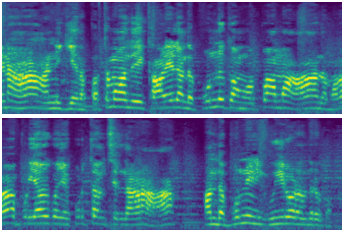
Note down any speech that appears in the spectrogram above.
ஏன்னா அன்னைக்கு அந்த பத்தொன்பதாம் தேதி காலையில அந்த பொண்ணுக்கு அவங்க அப்பா அம்மா அந்த மிளகா பொடியாவது கொஞ்சம் கொடுத்து அமைச்சிருந்தாங்கன்னா அந்த பொண்ணு இன்னைக்கு உயிரோட வந்திருக்கும்.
